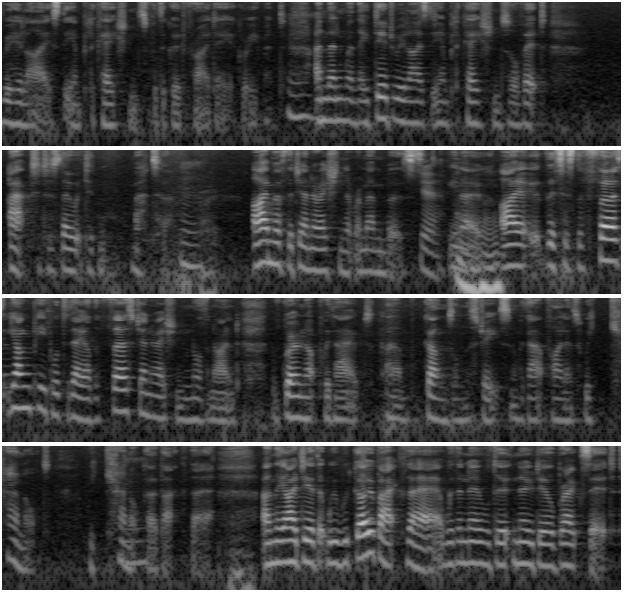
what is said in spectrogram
realise the implications for the Good Friday Agreement. Mm. And then when they did realise the implications of it, acted as though it didn't matter. Mm. Right. I'm of the generation that remembers. Yeah. You know, mm-hmm. I this is the first young people today are the first generation in Northern Ireland who've grown up without um, guns on the streets and without violence. We cannot. We cannot mm. go back there. And the idea that we would go back there with a no, de- no deal Brexit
